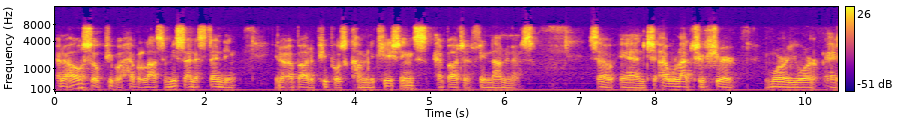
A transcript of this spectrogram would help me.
And also people have a lot of misunderstanding, you know, about people's communications, about phenomena. So, and I would like to hear more your uh,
